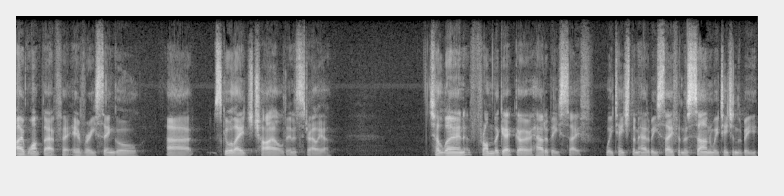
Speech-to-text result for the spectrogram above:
I want that for every single uh, school-age child in Australia to learn from the get-go how to be safe. We teach them how to be safe in the sun, we teach them to be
